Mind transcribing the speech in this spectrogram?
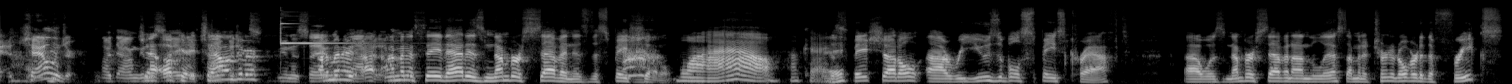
pick. cha- Challenger. I, I'm going to Cha- say okay, Challenger. confidence. I'm going to say I'm gonna I. I'm gonna say that is number seven is the space shuttle. Wow. Okay. The space shuttle, uh, reusable spacecraft, uh, was number seven on the list. I'm going to turn it over to the freaks.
